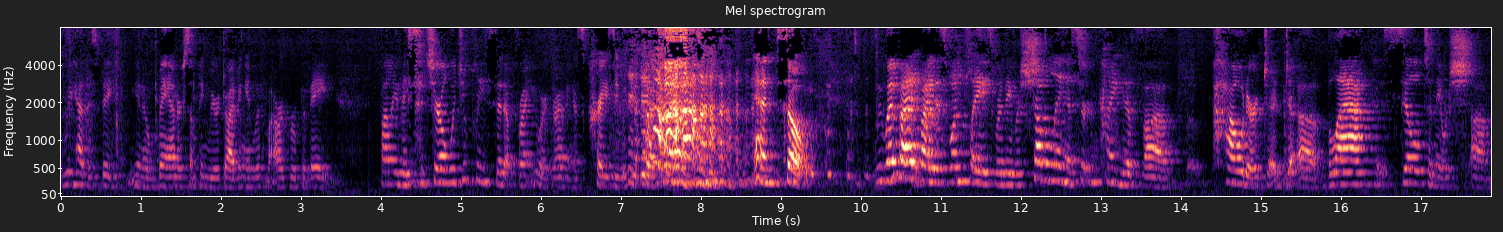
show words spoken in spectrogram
We had this big, you know, van or something we were driving in with our group of eight. Finally, they said, Cheryl, would you please sit up front? You are driving us crazy with your questions. and so we went by, by this one place where they were shoveling a certain kind of uh, powder, to, uh, black silt, and they were sh- um,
